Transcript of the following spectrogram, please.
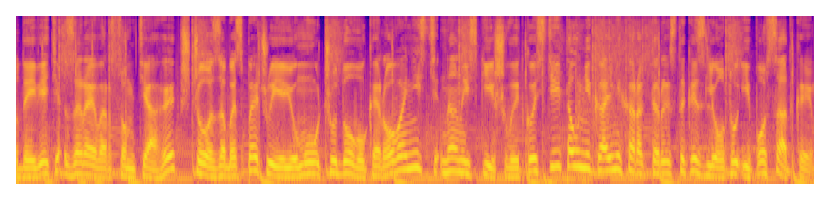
RB-199 з реверсом тяги, що забезпечує йому чудову керованість на низькій швидкості та унікальні характеристики зльоту і посадки.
